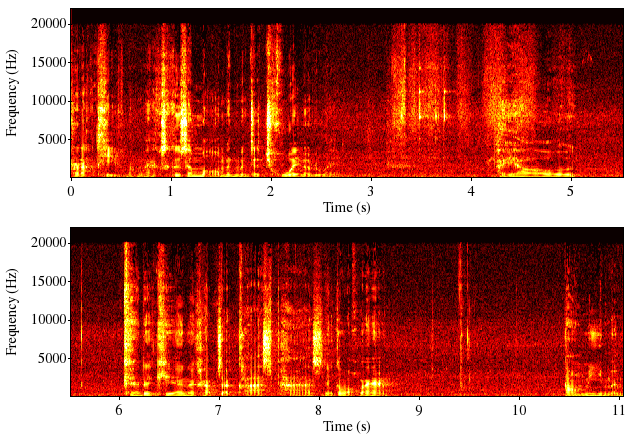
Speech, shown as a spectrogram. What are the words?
productive มากๆ คือสมองมันเหมือนจะช่วยเราด้วยพยาแคดเคียนะครับจาก Class Pass เนี่ยก็บอกว่า ต้องมีเหมือน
